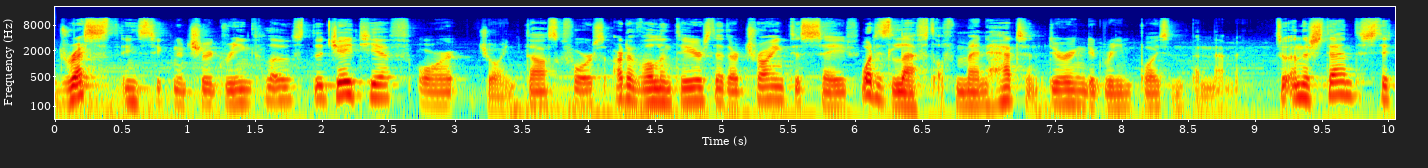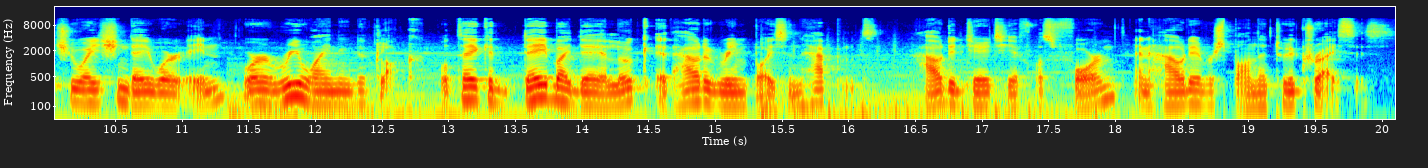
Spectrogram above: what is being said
Dressed in signature green clothes, the JTF or Joint Task Force are the volunteers that are trying to save what is left of Manhattan during the green poison pandemic. To understand the situation they were in, we're rewinding the clock. We'll take a day by day look at how the green poison happened, how the JTF was formed and how they responded to the crisis.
